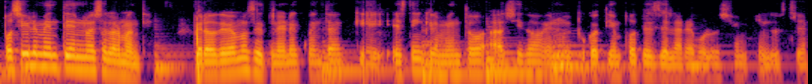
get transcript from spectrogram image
Posiblemente no es alarmante, pero debemos de tener en cuenta que este incremento ha sido en muy poco tiempo desde la revolución industrial,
